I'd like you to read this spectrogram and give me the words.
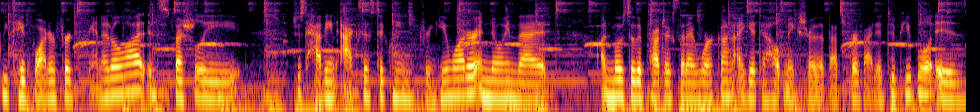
We take water for granted a lot, especially just having access to clean drinking water and knowing that on most of the projects that I work on, I get to help make sure that that's provided to people is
